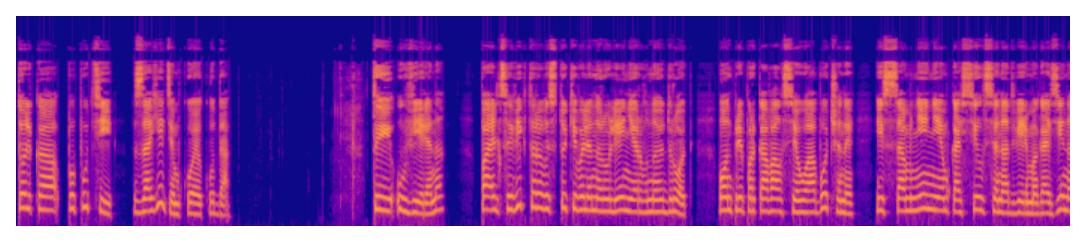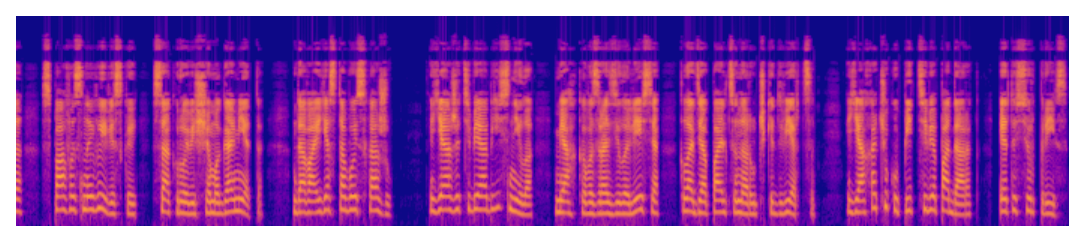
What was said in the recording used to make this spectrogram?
«Только по пути заедем кое-куда». «Ты уверена?» Пальцы Виктора выстукивали на руле нервную дробь. Он припарковался у обочины и с сомнением косился на дверь магазина с пафосной вывеской «Сокровище Магомета». «Давай я с тобой схожу». «Я же тебе объяснила», — мягко возразила Леся, кладя пальцы на ручки дверцы. «Я хочу купить тебе подарок. Это сюрприз.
